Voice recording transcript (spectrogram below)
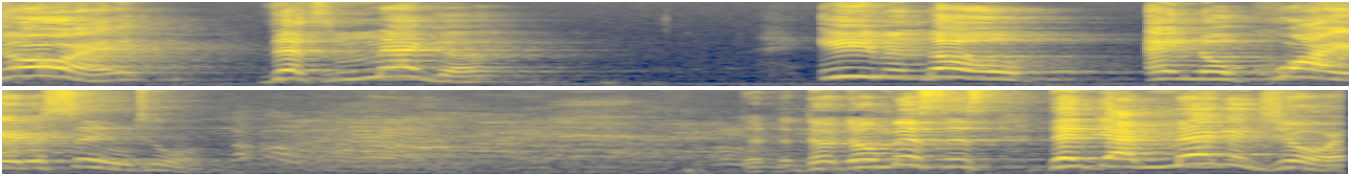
joy that's mega, even though ain't no choir to sing to them. Don't miss this. They've got mega joy,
